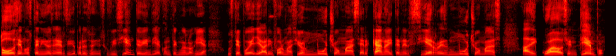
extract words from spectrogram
Todos hemos tenido ese ejercicio, pero eso es insuficiente. Hoy en día con tecnología usted puede llevar información mucho más cercana y tener cierres mucho más adecuados en tiempo.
